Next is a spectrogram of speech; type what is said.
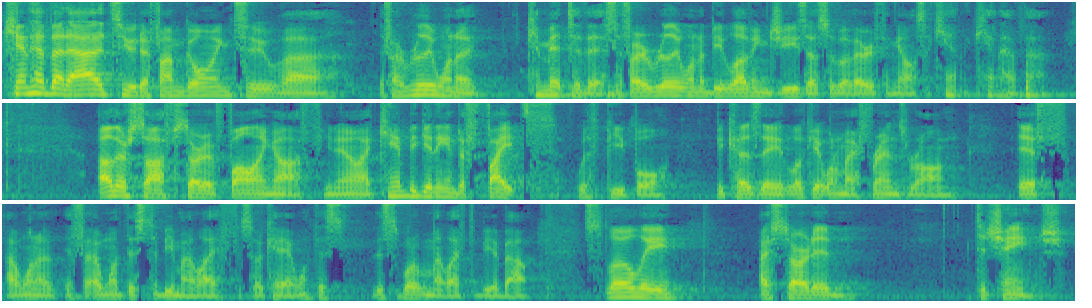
can't have that attitude if I'm going to, uh, if I really want to commit to this, if I really want to be loving Jesus above everything else. I can't, I can't have that. Other stuff started falling off. You know, I can't be getting into fights with people because they look at one of my friends wrong. If I want to, if I want this to be my life, it's okay. I want this. This is what I want my life to be about. Slowly, I started to change.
